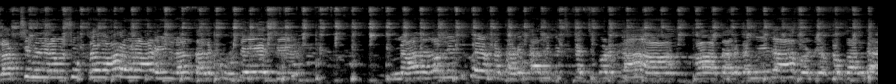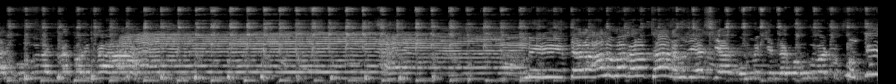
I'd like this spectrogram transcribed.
లక్ష్మి దినం శుక్రవారం నాడు ఇల్లంతా తలకు ఊట మేడలో ఇంటికి యొక్క తరకాలు పిసుకొచ్చి కొడుక ఆ తరక మీద కొన్ని యొక్క బంగారు గుమ్మి పెట్టిన కొడుక. మీరు ఇద్దరాలు మగల స్నానం చేసి ఆ గుమ్మి కింద కొంగు పట్టుకుంటే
